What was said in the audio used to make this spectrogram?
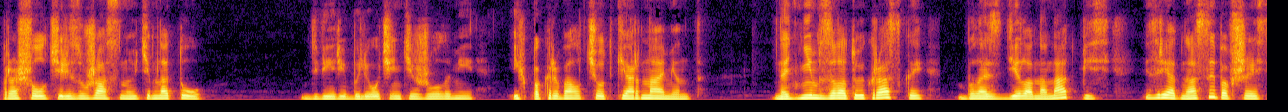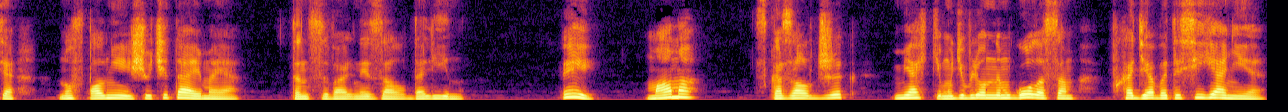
прошел через ужасную темноту. Двери были очень тяжелыми, их покрывал четкий орнамент. Над ним золотой краской была сделана надпись, изрядно осыпавшаяся, но вполне еще читаемая. «Танцевальный зал долин». «Эй, мама!» — сказал Джек мягким, удивленным голосом, входя в это сияние.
